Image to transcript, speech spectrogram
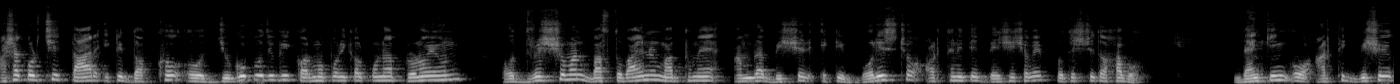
আশা করছি তার একটি দক্ষ ও যুগোপযোগী কর্মপরিকল্পনা, প্রণয়ন ও দৃশ্যমান বাস্তবায়নের মাধ্যমে আমরা বিশ্বের একটি বলিষ্ঠ অর্থনীতির দেশ হিসেবে প্রতিষ্ঠিত হব। ব্যাংকিং ও আর্থিক বিষয়ক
